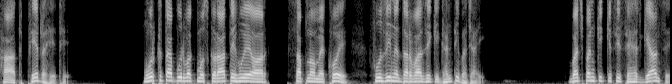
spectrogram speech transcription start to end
हाथ फेर रहे थे। मूर्खतापूर्वक मुस्कुराते हुए और सपनों में खोए फूजी ने दरवाजे की घंटी बजाई। बचपन की किसी सहज ज्ञान से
